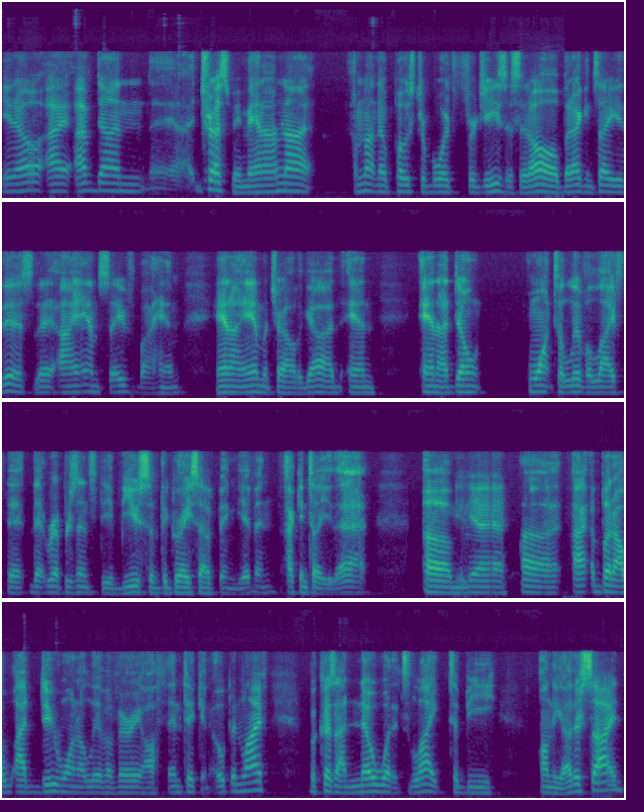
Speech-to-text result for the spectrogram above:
You know i i've done uh, trust me man i'm not i'm not no poster boy for jesus at all but i can tell you this that i am saved by him and i am a child of god. And and i don't want to live a life that that represents the abuse of the grace i've been given i can tell you that um yeah. uh, I, but I, I do want to live a very authentic and open life because I know what it's like to be on the other side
